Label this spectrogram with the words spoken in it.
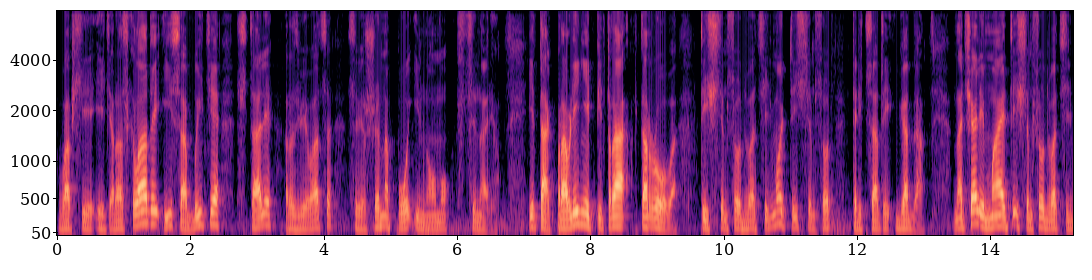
во все эти расклады, и события стали развиваться совершенно по иному сценарию. Итак, правление Петра II 1727-1730 года. В начале мая 1727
